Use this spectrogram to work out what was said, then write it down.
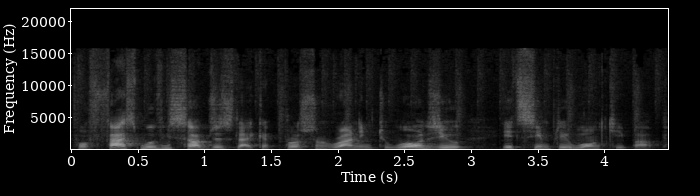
For fast-moving subjects like a person running towards you, it simply won't keep up.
